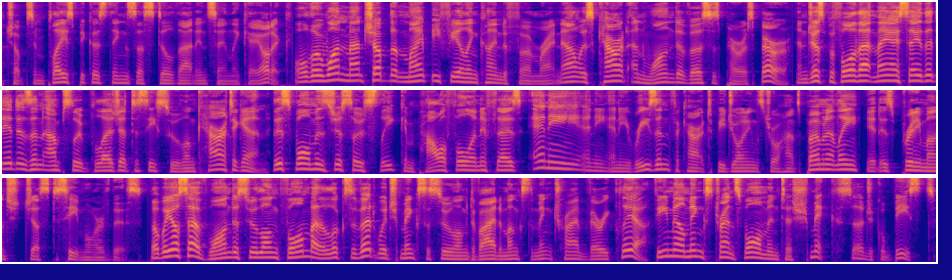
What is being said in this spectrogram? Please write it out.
matchups in place because things are still that insanely chaotic. Although one matchup that might be feeling kind of firm right now is Carrot and Wanda versus Perospero. And just before that, may I say that it is an absolute pleasure to see Sulong Carrot again. This form is just so sleek and powerful, and if there's any, any, any reason for Carrot to be joining the Straw Hats permanently, it is pretty much just to see more of this. But we also have Wanda Sulong form by the looks of it, which makes the Sulong divide amongst the mink tribe very clear. Female minks transform into schmick, surgical beasts,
